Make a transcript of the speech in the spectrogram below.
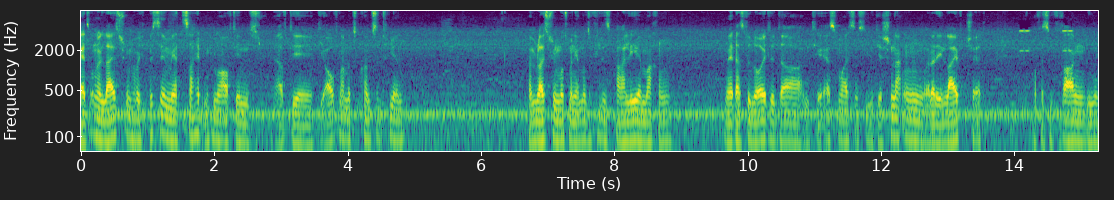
Jetzt ohne Livestream habe ich ein bisschen mehr Zeit, mich mal auf, den, auf die, die Aufnahme zu konzentrieren. Beim Livestream muss man ja immer so vieles parallel machen. Mehr, dass du Leute da im TS meistens mit dir schnacken oder den Live-Chat. Auf was sind Fragen du,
